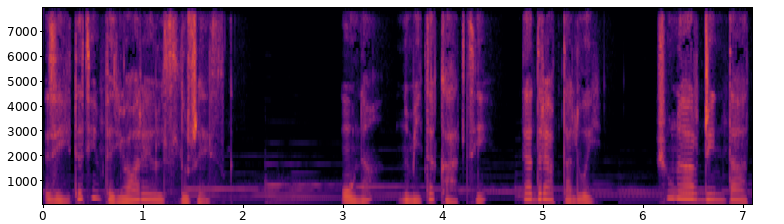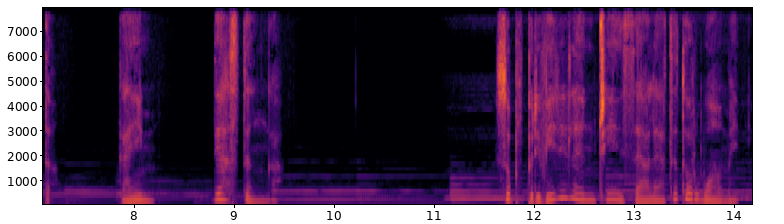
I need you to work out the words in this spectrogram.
Zeități inferioare îl slujesc. Una, numită Cații, de-a dreapta lui, și una argintată, Caim, de-a stânga. Sub privirile încinse ale atâtor oameni,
